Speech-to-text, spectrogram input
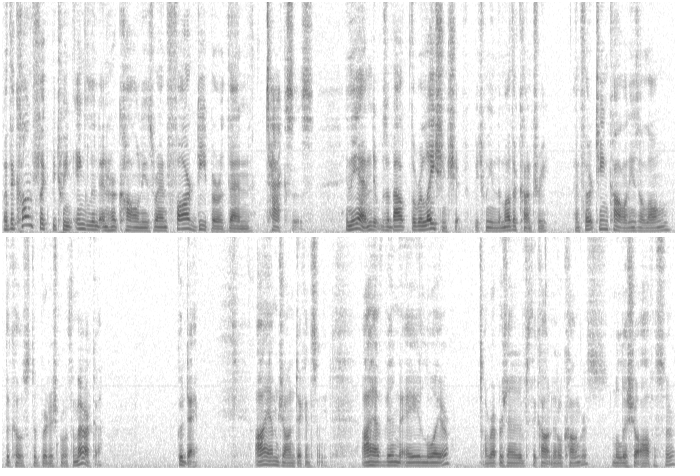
But the conflict between England and her colonies ran far deeper than taxes. In the end, it was about the relationship between the mother country and 13 colonies along the coast of British North America. Good day. I am John Dickinson. I have been a lawyer a representative to the Continental Congress, militia officer,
